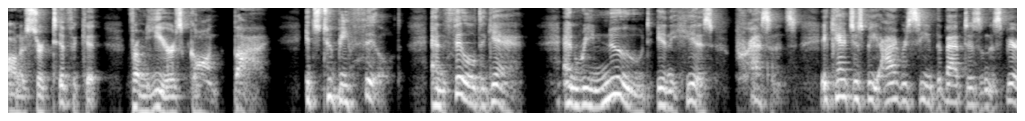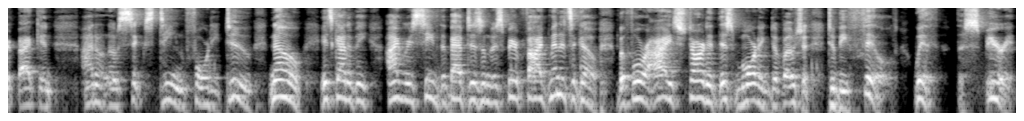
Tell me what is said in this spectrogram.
on a certificate from years gone by. It's to be filled and filled again and renewed in His presence. It can't just be, I received the baptism of the Spirit back in, I don't know, 1642. No, it's got to be, I received the baptism of the Spirit five minutes ago before I started this morning devotion to be filled with the Spirit.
